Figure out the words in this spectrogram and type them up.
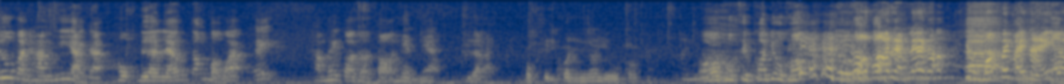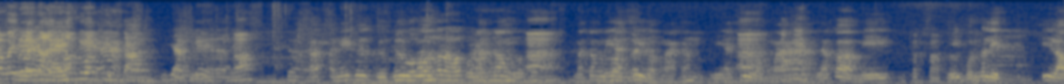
รูปธรรมที่อยากจะหกเดือนแล้วต้องบอกว่า เอ้ยทำให้กสศเห็นเนี่ยคืออะไร หกสิบคนก็อยู่ครบ โอ้หกสิบคนอยู่ครบอยู่ครบอันดับแรกเนาะอยู่ครบไม่ไปไหนอยู่ครบไม่ไปไหนต้องร่วมกิจกรรมอยากเห็นกันเนาะ ครับ อันนี้คือคือเบื้องต้นมันต้องอ่า มันต้องมีอาชีพออกมาครับอืมมีอาชีพออกมา อ่าต้องมี แล้วก็มีทักษะมีผลผลิต ที่เรา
